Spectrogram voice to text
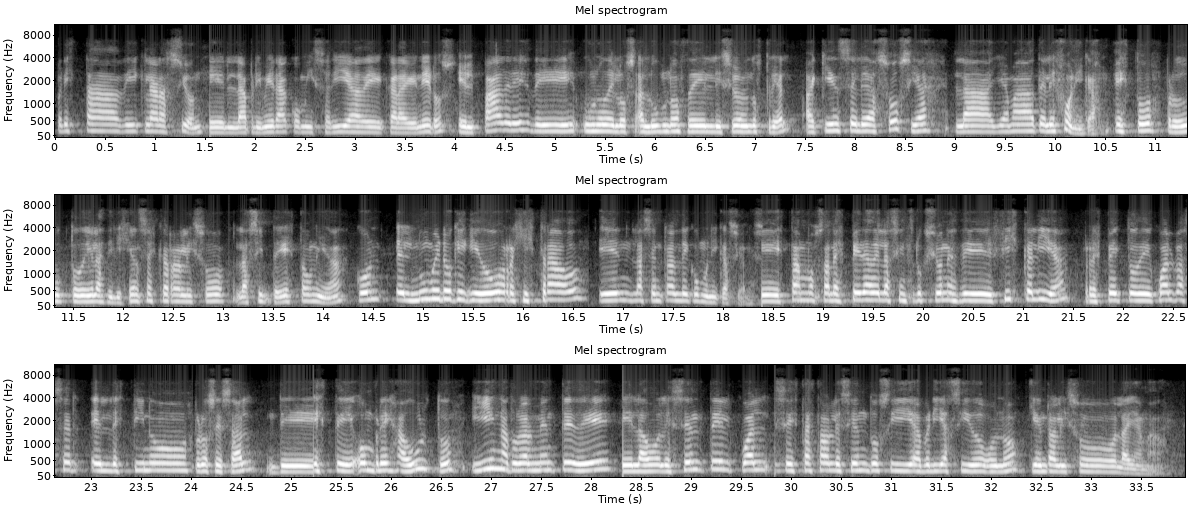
presta declaración en la primera comisaría de carabineros el padre de uno de los alumnos del Liceo Industrial, a quien se le asocia la llamada telefónica. Esto producto de las diligencias que realizó la CIP de esta unidad con el número que quedó registrado en la central de comunicaciones. Estamos a la espera de las instrucciones de Fiscalía respecto de cuál va a ser el destino procesal de este hombre adulto y naturalmente de el adolescente el cual se está estableciendo si habría sido o no quien realizó la llamada.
